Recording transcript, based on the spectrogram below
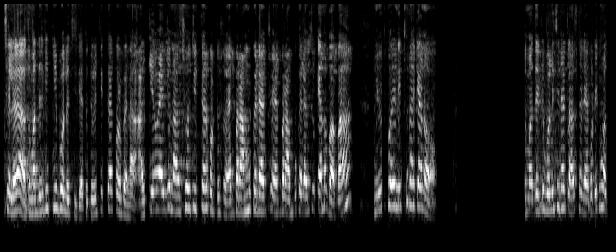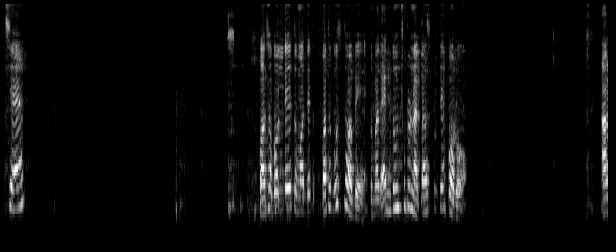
ছেলেরা, তোমাদেরকে কি বলেছি যে এত জোরে চিৎকার করবে না? আর কেউ একজন আছো, চিৎকার করতেছো। একবার আম্মুকে ডাকছো, একবার আব্বুকে ডাকছো। কেন বাবা? মিউট করে নিচ্ছ না কেন? তোমাদেরকে বলেছি না ক্লাসটা রেকর্ডিং হচ্ছে? কথা বললে তোমাদের, কথা বুঝতে হবে। তোমার একদম ছোট না ক্লাস টুতে পড়ো। আর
